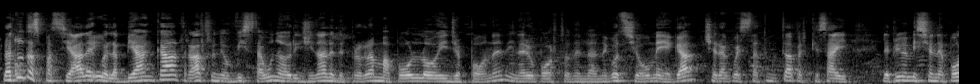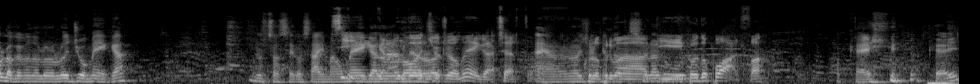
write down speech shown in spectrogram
la tuta spaziale, sì. quella bianca, tra l'altro ne ho vista una originale del programma Apollo in Giappone, in aeroporto nel negozio Omega. C'era questa tuta perché, sai, le prime missioni Apollo avevano l'orologio Omega. Non so se lo sai, ma Sì, Omega, l'orologio. orologio Omega, certo. Eh, un orologio quello prima di quello dopo Alfa. Ok, ok.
